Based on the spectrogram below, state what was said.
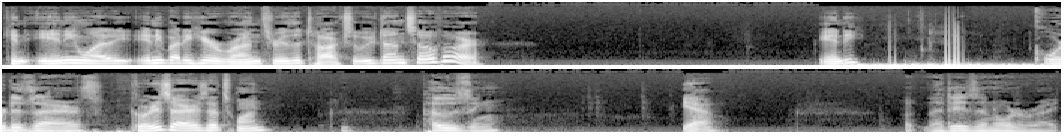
Can anybody anybody here run through the talks that we've done so far? Andy, Core desires, core desires. That's one. posing. Yeah, That is in order, right?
